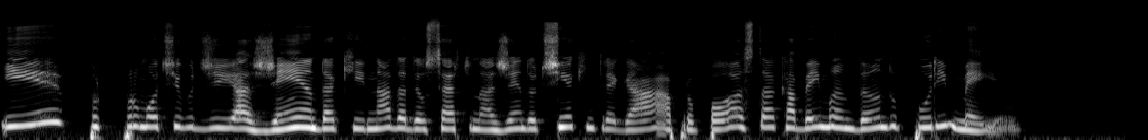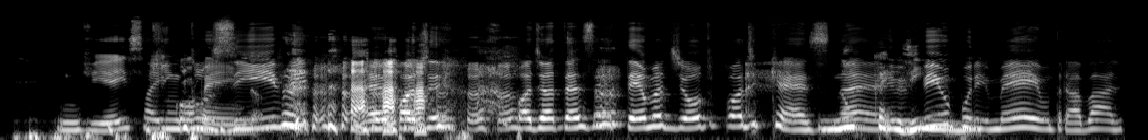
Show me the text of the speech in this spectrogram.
e por, por motivo de agenda, que nada deu certo na agenda, eu tinha que entregar a proposta, acabei mandando por e-mail. Enviei e saí correndo. inclusive, é, pode, pode até ser tema de outro podcast, né? Nunca envio. Envio por e-mail um trabalho.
